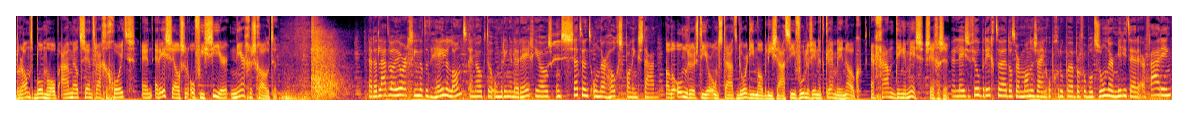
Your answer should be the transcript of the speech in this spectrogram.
brandbommen op aanmeldcentra gegooid en er is zelfs een officier neergeschoten. Nou, dat laat wel heel erg zien dat het hele land en ook de omringende regio's ontzettend onder hoogspanning staan. Alle onrust die er ontstaat door die mobilisatie voelen ze in het Kremlin ook. Er gaan dingen mis, zeggen ze. We lezen veel berichten dat er mannen zijn opgeroepen, bijvoorbeeld zonder militaire ervaring.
